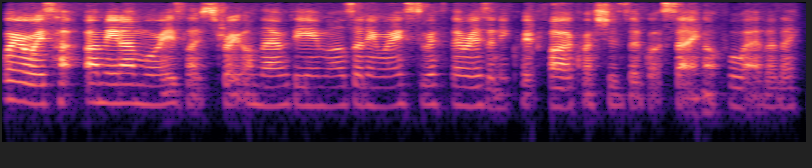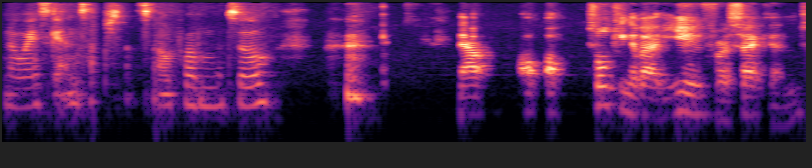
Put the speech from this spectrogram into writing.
we're always ha- i mean i'm always like straight on there with the emails anyway so if there is any quick fire questions they've got setting up or whatever they can always get in touch that's not a problem at all. Now talking about you for a second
